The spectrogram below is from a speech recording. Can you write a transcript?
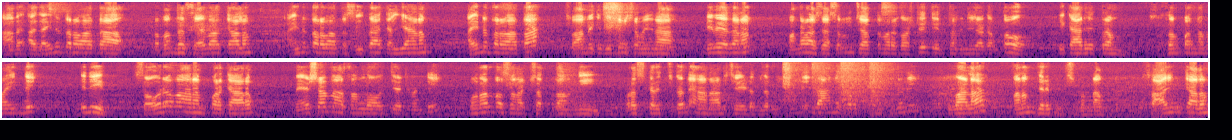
అదైన అది అయిన తర్వాత ప్రబంధ సేవాకాలం అయిన తర్వాత సీతా కళ్యాణం అయిన తర్వాత స్వామికి విశేషమైన నివేదనం మంగళాశాసనం చేత్తమర గోష్ఠి తీర్థ వినియోగంతో ఈ కార్యక్రమం సుసంపన్నమైంది. ఇది సౌరమానం ప్రకారం మేషమాసంలో వచ్చేటువంటి పునర్వస నక్షత్రాన్ని పురస్కరించుకొని ఆనాడు చేయడం జరుగుతుంది. దాన్ని పురస్కరించుకొని ఇవాళ మనం జరిపించుకున్నాం. సాయంకాలం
